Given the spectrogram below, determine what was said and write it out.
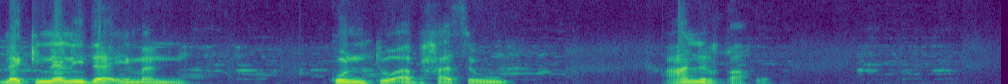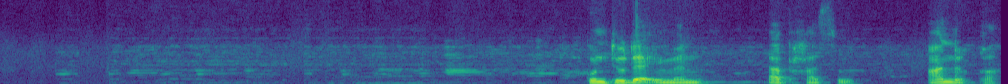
لكنني دائما كنت أبحث عن القهوة. كنت دائما أبحث عن القهوة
